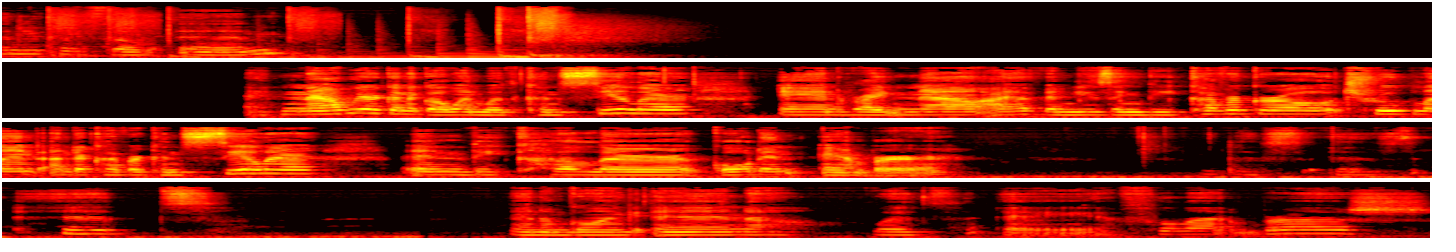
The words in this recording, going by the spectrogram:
Then you can fill in Now we are going to go in with concealer and right now I have been using the CoverGirl True Blend Undercover Concealer in the color Golden Amber. This is it. And I'm going in with a flat brush.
